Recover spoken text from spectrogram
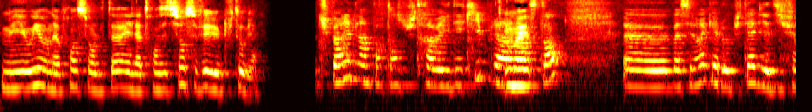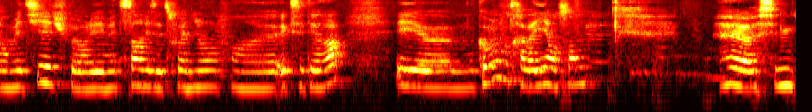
Mais oui, on apprend sur le tas et la transition se fait plutôt bien. Tu parlais de l'importance du travail d'équipe, là, à l'instant. bah, c'est vrai qu'à l'hôpital, il y a différents métiers. Tu peux avoir les médecins, les aides-soignants, enfin, etc. Et comment vous travaillez ensemble? Euh, c'est une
